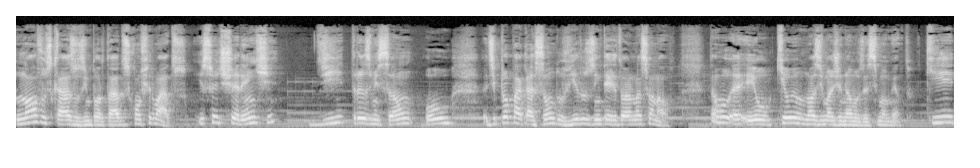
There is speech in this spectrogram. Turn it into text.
novos casos importados confirmados. Isso é diferente de transmissão ou de propagação do vírus em território nacional. Então, é, eu, o que nós imaginamos nesse momento? Que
